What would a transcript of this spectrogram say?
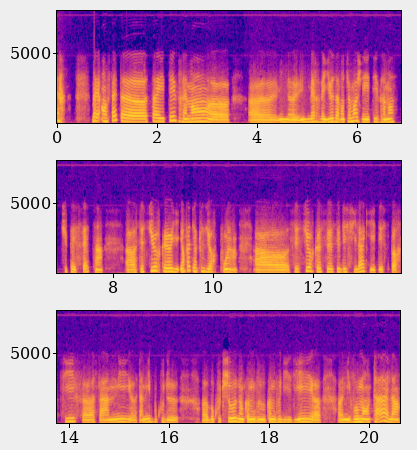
ben, en fait, euh, ça a été vraiment euh, euh, une, une, merveilleuse aventure. Moi, j'ai été vraiment stupéfaite. Hein. c'est sûr que, en fait, il y a plusieurs points. c'est sûr que ce, ce défi-là, qui était sportif, ça a amené, ça a amené beaucoup de euh, beaucoup de choses, donc comme vous comme vous disiez, euh, au niveau mental, hein,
